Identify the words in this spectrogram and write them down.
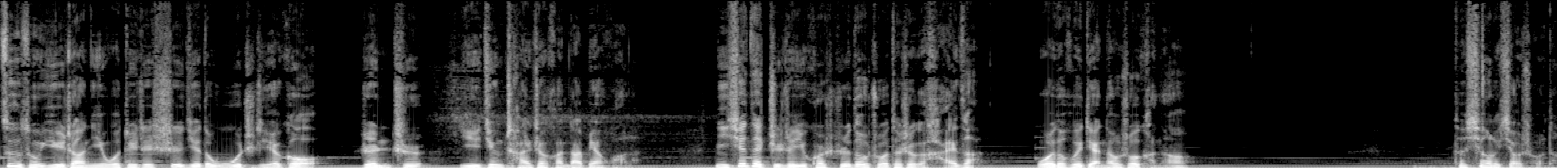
自从遇上你，我对这世界的物质结构认知已经产生很大变化了。你现在指着一块石头说他是个孩子，我都会点头说可能。他笑了笑说道：“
